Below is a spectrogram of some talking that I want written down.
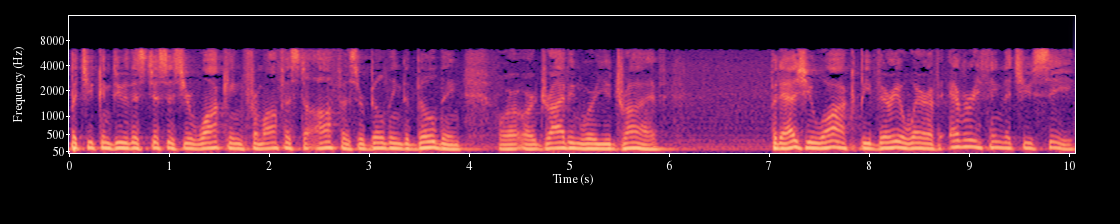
But you can do this just as you're walking from office to office or building to building or, or driving where you drive. But as you walk, be very aware of everything that you see,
